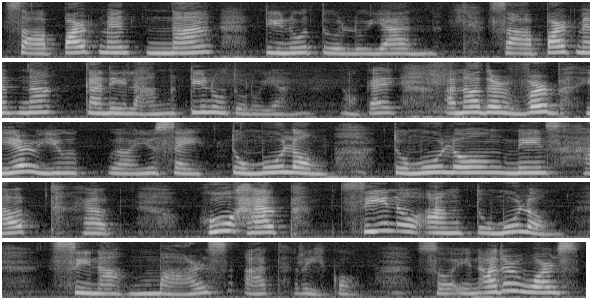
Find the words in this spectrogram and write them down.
sa apartment na tinutuluyan. Sa apartment na kanilang tinutuluyan. Okay? Another verb here, you uh, you say tumulong. Tumulong means helped, help. Who help? Sino ang tumulong? Sina Mars at Rico. So in other words,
